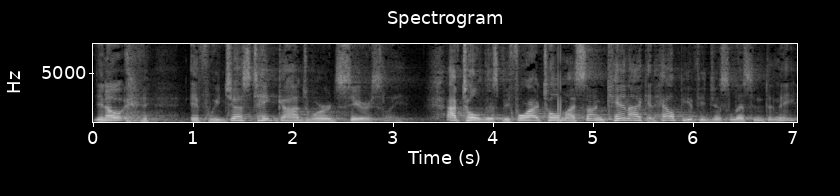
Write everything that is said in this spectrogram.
you know, if we just take God's word seriously, I've told this before. I told my son, Ken, I could help you if you just listen to me.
